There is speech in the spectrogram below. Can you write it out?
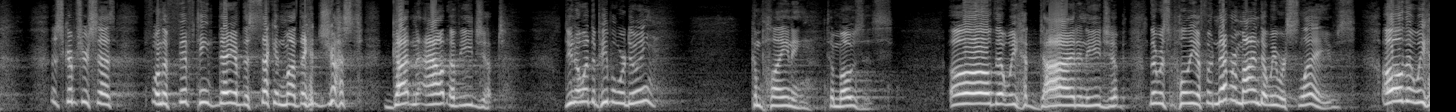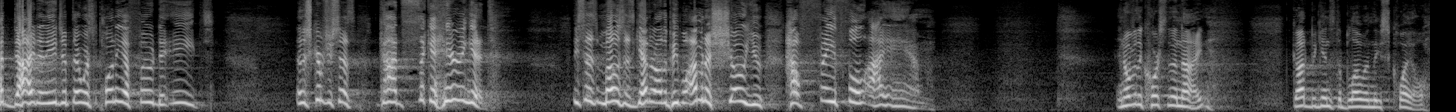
The scripture says, on the 15th day of the second month, they had just gotten out of Egypt. Do you know what the people were doing? Complaining to Moses. Oh, that we had died in Egypt. There was plenty of food. Never mind that we were slaves. Oh, that we had died in Egypt. There was plenty of food to eat. And the scripture says, God's sick of hearing it. He says, Moses, gather all the people. I'm going to show you how faithful I am. And over the course of the night, God begins to blow in these quail.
